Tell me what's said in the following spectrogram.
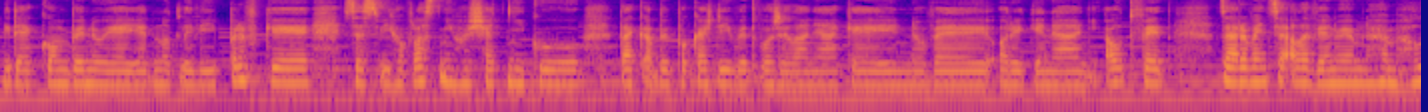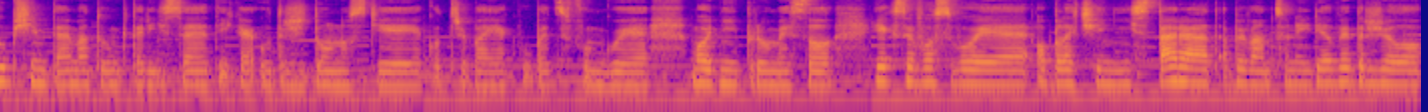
kde kombinuje jednotlivé prvky ze svého vlastního šatníku, tak aby po každý vytvořila nějaký nový originální outfit. Zároveň se ale věnuje mnohem hlubším tématům, který se týká udržitelnosti, jako třeba jak vůbec funguje modní průmysl, jak se o svoje oblečení starat, aby vám co nejdéle vydrželo,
